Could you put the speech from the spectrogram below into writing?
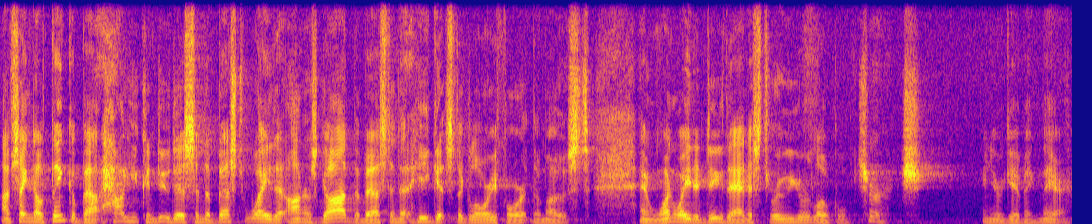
I'm saying, no, think about how you can do this in the best way that honors God the best and that He gets the glory for it the most. And one way to do that is through your local church and your giving there.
